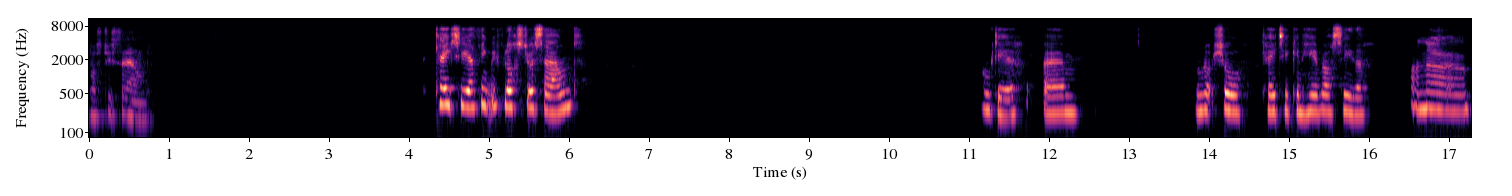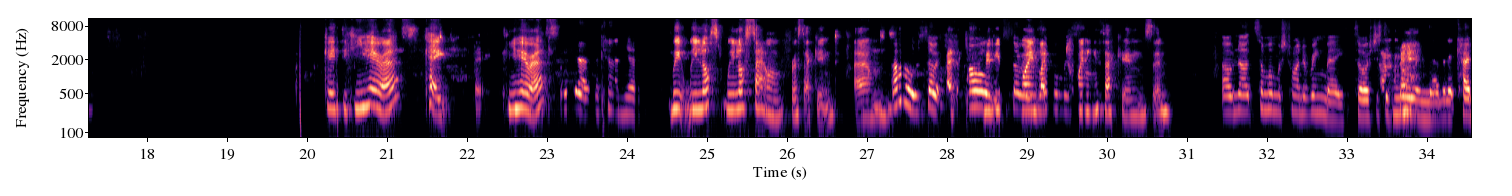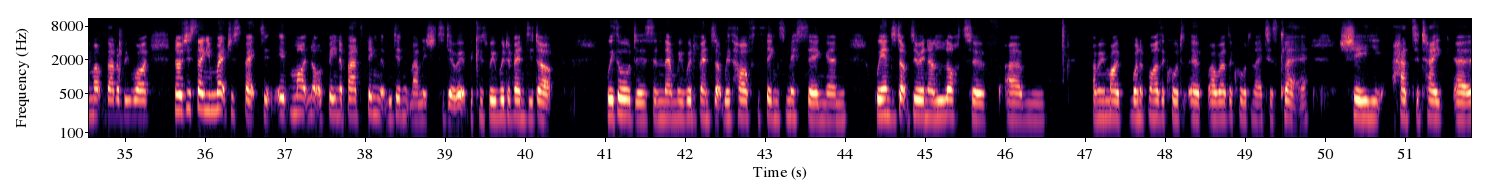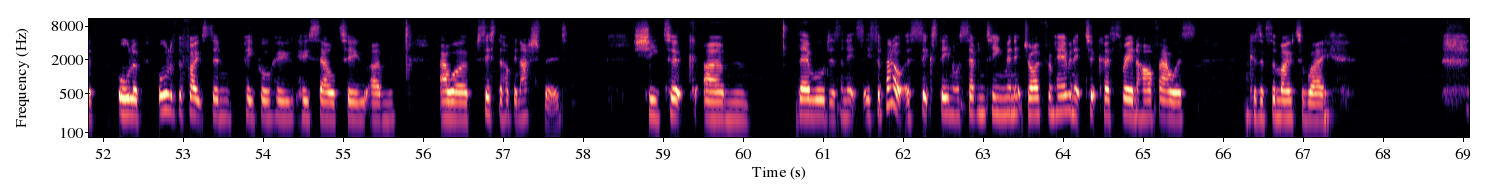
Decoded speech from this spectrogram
Lost your sound. Katie I think we've lost your sound Oh dear. Um, I'm not sure Katie can hear us either. Oh no. Katie, can you hear us? Kate, can you hear us? Oh, yeah, I can, yeah. We we lost we lost sound for a second. Um Oh, sorry. Oh, maybe sorry. find like 20 seconds and Oh no, someone was trying to ring me, so I was just ignoring them, and it came up. That'll be why. No, I was just saying. In retrospect, it, it might not have been a bad thing that we didn't manage to do it because we would have ended up with orders and then we would have ended up with half the things missing and we ended up doing a lot of um, I mean, my one of my other uh, our other coordinators, Claire, she had to take uh, all of all of the folks and people who who sell to um, our sister hub in Ashford. She took um, their orders, and it's it's about a 16 or 17 minute drive from here, and it took her three and a half hours because of the motorway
